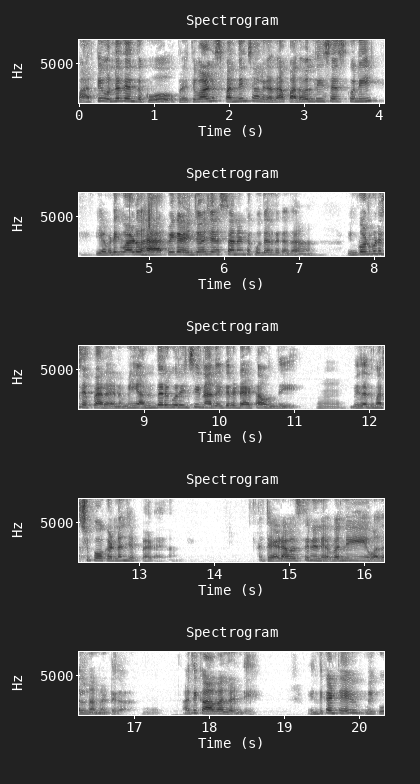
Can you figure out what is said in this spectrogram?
పార్టీ ఉన్నదెందుకు? ప్రతి వాళ్ళు స్పందించాలి కదా. పదవులు తీసేసుకుని ఎవడికి వాడు హ్యాపీగా ఎంజాయ్ చేస్తానంటే కుదరదు కదా. ఇంకోటి కూడా చెప్పారు ఆయన మీ అందరి గురించి నా దగ్గర డేటా ఉంది. మీరు అది మర్చిపోకండి అని చెప్పాడు ఆయన. తేడా వస్తే నేను ఎవరిని వదలను అన్నట్టుగా. అది కావాలండి. ఎందుకంటే మీకు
